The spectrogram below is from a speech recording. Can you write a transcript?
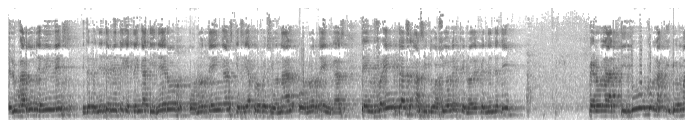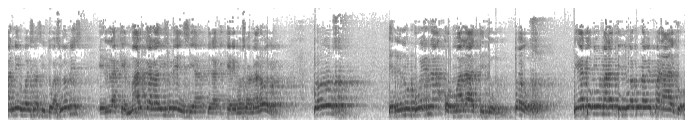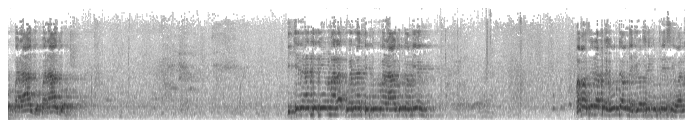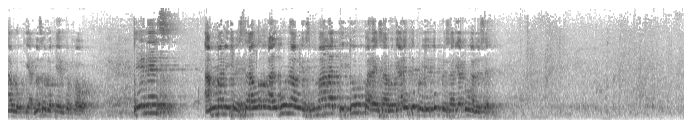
El lugar donde vives, independientemente que tengas dinero o no tengas, que sea profesional o no tengas, te enfrentas a situaciones que no dependen de ti. Pero la actitud con la que yo manejo esas situaciones es la que marca la diferencia de la que queremos hablar hoy. Todos tenemos buena o mala actitud, todos. ¿Quién ha tenido mala actitud alguna vez para algo? Para algo, para algo. ¿Y quiénes han tenido buena actitud para algo también? Vamos a hacer la pregunta donde yo sé que ustedes se van a bloquear. No se bloqueen, por favor. ¿Quiénes han manifestado alguna vez mala actitud para desarrollar este proyecto empresarial con Anucel?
